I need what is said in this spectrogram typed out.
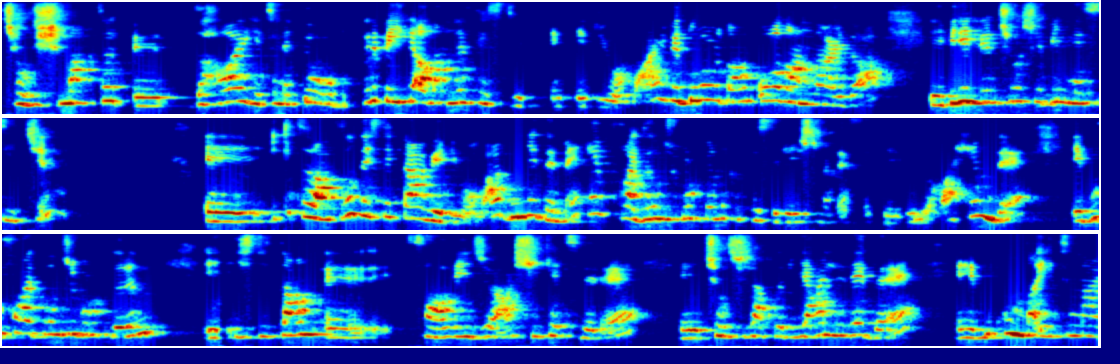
çalışmakta e, daha yetenekli oldukları belli alanları tespit ediyorlar ve doğrudan o alanlarda e, bireylerin çalışabilmesi için e, iki taraflı destekler veriyorlar. Bu ne demek? Hem faydalanıcı gruplarına kapasite geliştirme destekleri veriyorlar hem de e, bu faydalanıcı grupların e, istihdam e, sağlayacağı şirketlere, e, çalışacakları yerlere de e, bu konuda eğitimler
